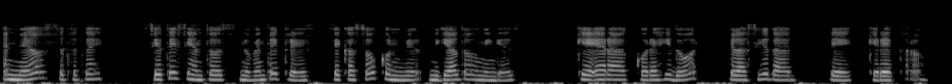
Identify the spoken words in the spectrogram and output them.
En 1791 793 se casó con Miguel Domínguez, que era corregidor de la ciudad de Querétaro.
